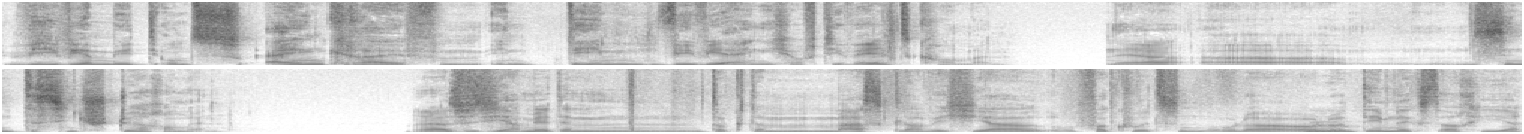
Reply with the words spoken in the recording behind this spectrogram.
wie wir mit uns eingreifen, in dem, wie wir eigentlich auf die Welt kommen, ja, äh, das, sind, das sind Störungen. Also Sie haben ja dem Dr. Maas, glaube ich, ja vor kurzem oder, oder mhm. demnächst auch hier,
